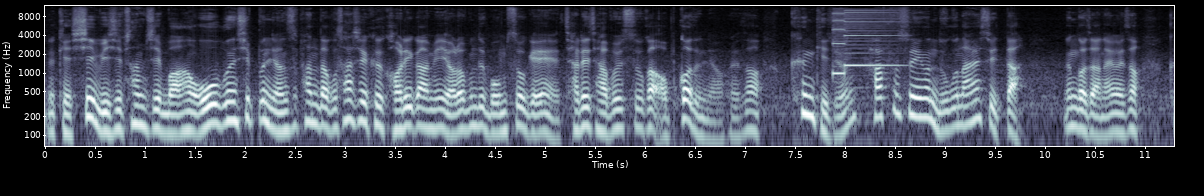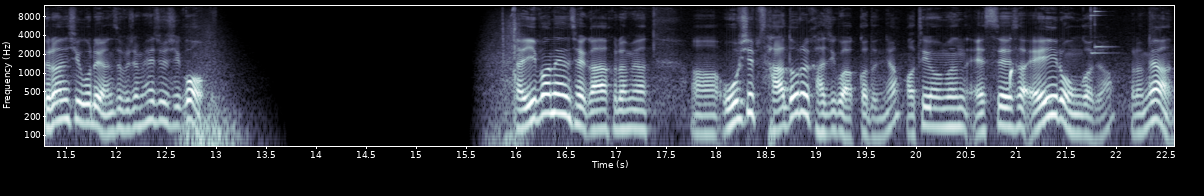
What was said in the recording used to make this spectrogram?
이렇게 10, 20, 30, 뭐 한 5분, 10분 연습한다고 사실 그 거리감이 여러분들 몸속에 자리 잡을 수가 없거든요. 그래서 큰 기준, 하프 스윙은 누구나 할 수 있다는 거잖아요. 그래서 그런 식으로 연습을 좀 해주시고. 자 이번에는 제가 그러면 어, 54도를 가지고 왔거든요. 어떻게 보면 S에서 A로 온 거죠. 그러면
